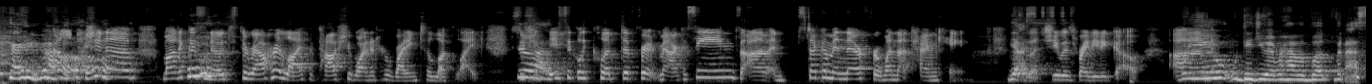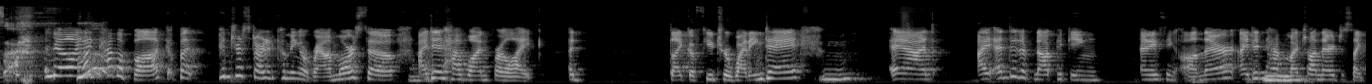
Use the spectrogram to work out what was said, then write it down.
a collection of Monica's notes throughout her life of how she wanted her wedding to look like. So yeah. she basically clipped different magazines um, and stuck them in there for when that time came. Yes. So that she was ready to go. Um, Were you? Did you ever have a book, Vanessa? no, I didn't have a book, but Pinterest started coming around more, so mm-hmm. I did have one for like a like a future wedding day, mm-hmm. and I ended up not picking anything on there. I didn't have mm-hmm. much on there, just like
